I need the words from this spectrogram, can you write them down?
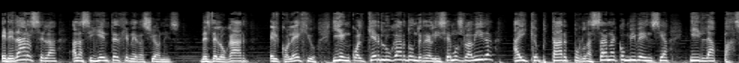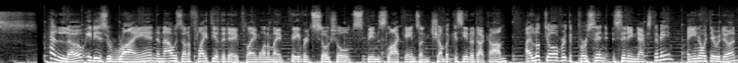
heredársela a las siguientes generaciones. Desde el hogar, el colegio y en cualquier lugar donde realicemos la vida, hay que optar por la sana convivencia y la paz. Hello, it is Ryan, and I was on a flight the other day playing one of my favorite social spin slot games on chumbacasino.com. I looked over the person sitting next to me, and you know what they were doing?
